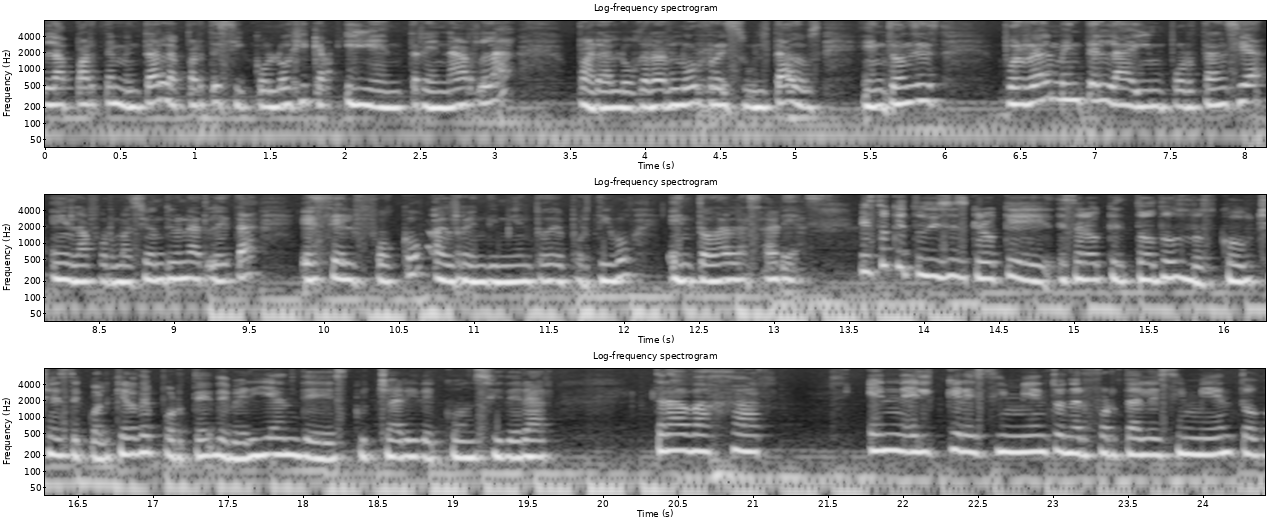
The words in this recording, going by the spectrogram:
la parte mental, la parte psicológica y entrenarla para lograr los resultados. Entonces, pues realmente la importancia en la formación de un atleta es el foco al rendimiento deportivo en todas las áreas. Esto que tú dices creo que es algo que todos los coaches de cualquier deporte deberían de escuchar y de considerar. Trabajar en el crecimiento, en el fortalecimiento,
